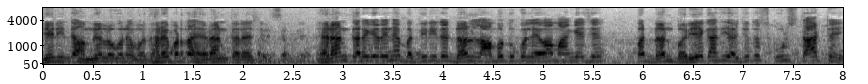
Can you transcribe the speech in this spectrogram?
જે રીતે અમને લોકોને વધારે પડતા હેરાન કરે છે હેરાન કરી કરીને બધી રીતે દંડ લાંબો ટૂંકો લેવા માંગે છે. પણ દંડ ભરીએ ક્યાંથી? હજુ તો સ્કૂલ સ્ટાર્ટ થઈ.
